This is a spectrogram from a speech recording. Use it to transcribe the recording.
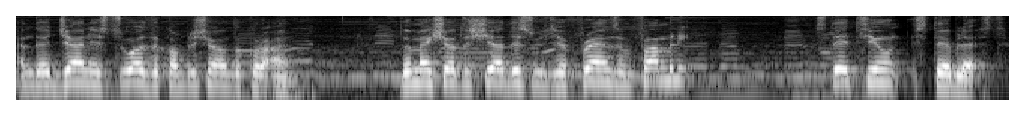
and their journeys towards the completion of the Quran. To make sure to share this with your friends and family. Stay tuned, stay blessed.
